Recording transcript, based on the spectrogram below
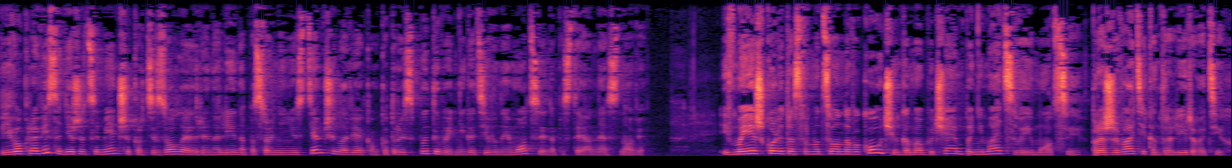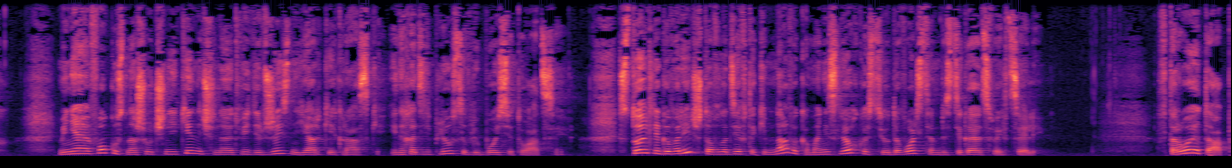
В его крови содержится меньше кортизола и адреналина по сравнению с тем человеком, который испытывает негативные эмоции на постоянной основе. И в моей школе трансформационного коучинга мы обучаем понимать свои эмоции, проживать и контролировать их. Меняя фокус, наши ученики начинают видеть в жизни яркие краски и находить плюсы в любой ситуации – Стоит ли говорить, что овладев таким навыком, они с легкостью и удовольствием достигают своих целей? Второй этап,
